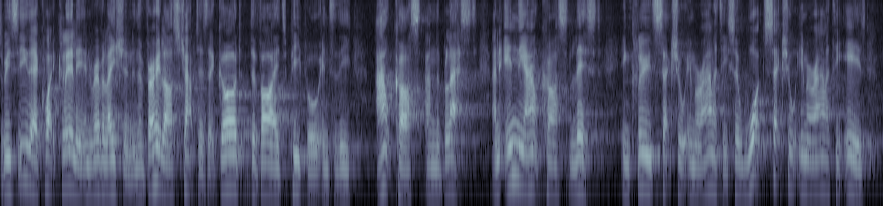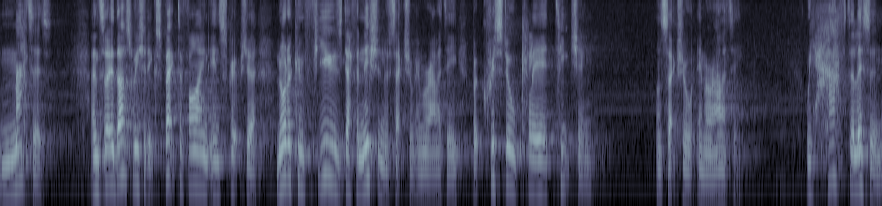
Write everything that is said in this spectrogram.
So we see there quite clearly in Revelation, in the very last chapters, that God divides people into the outcasts and the blessed. And in the outcast list includes sexual immorality. So what sexual immorality is matters. And so, thus, we should expect to find in Scripture not a confused definition of sexual immorality, but crystal clear teaching on sexual immorality. We have to listen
